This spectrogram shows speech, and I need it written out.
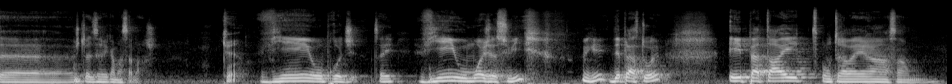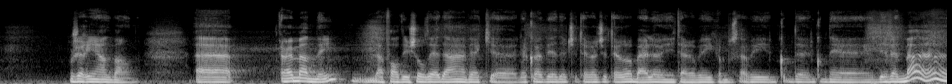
euh, je te dirai comment ça marche. Viens au Pro Gym. Viens où moi je suis. Déplace-toi. Et peut-être on travaillera ensemble. J'ai rien à te vendre. Un moment donné, la force des choses aidant avec euh, le COVID, etc., etc., ben là, il est arrivé, comme vous savez, une d'é- d'événements. hein.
